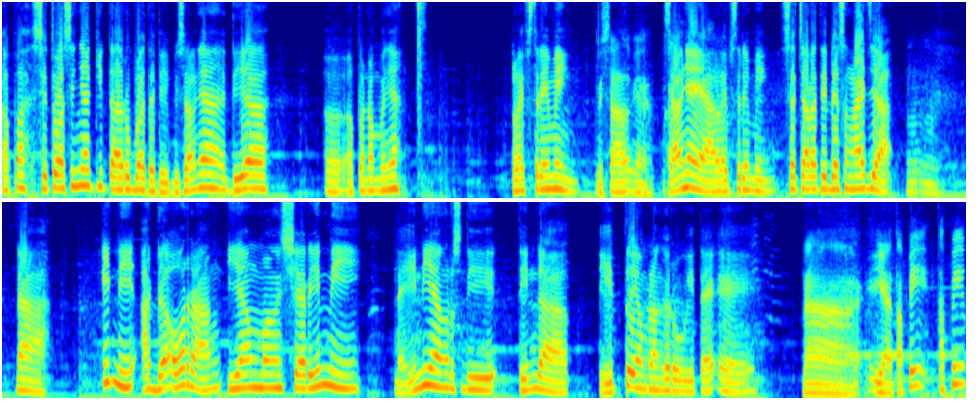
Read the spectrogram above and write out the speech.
apa situasinya kita rubah tadi. Misalnya dia eh, apa namanya? live streaming. Misalnya. Misalnya ya live streaming secara tidak sengaja. Mm-mm. Nah, ini ada orang yang men-share ini. Nah, ini yang harus ditindak. Itu yang Nah. melanggar UU ITE. Nah, iya tapi tapi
